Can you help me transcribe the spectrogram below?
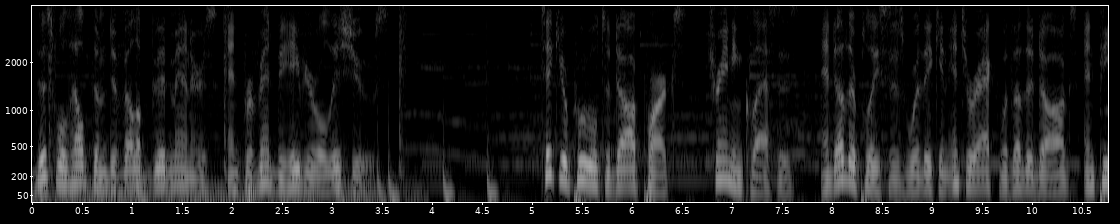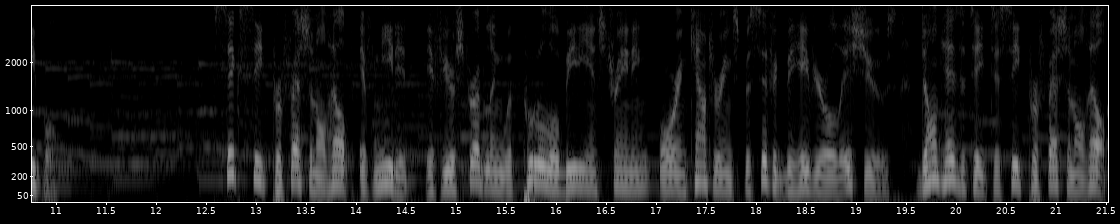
This will help them develop good manners and prevent behavioral issues. Take your poodle to dog parks, training classes, and other places where they can interact with other dogs and people. 6. Seek professional help if needed. If you're struggling with poodle obedience training or encountering specific behavioral issues, don't hesitate to seek professional help.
